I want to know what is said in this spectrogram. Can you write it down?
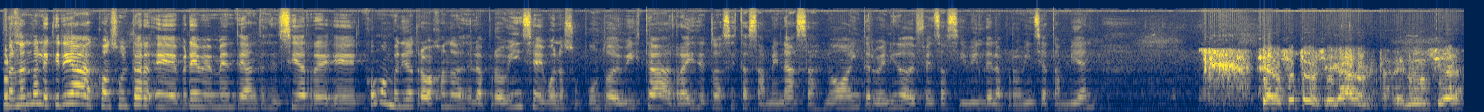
Fernando, le quería consultar eh, brevemente antes del cierre, eh, ¿cómo han venido trabajando desde la provincia y bueno su punto de vista a raíz de todas estas amenazas? ¿no? ¿Ha intervenido Defensa Civil de la provincia también? A nosotros llegaron estas denuncias,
